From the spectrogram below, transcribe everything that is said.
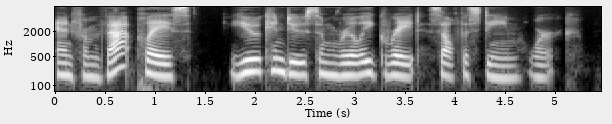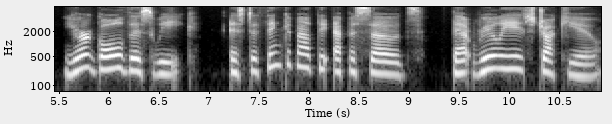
And from that place, you can do some really great self esteem work. Your goal this week is to think about the episodes that really struck you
